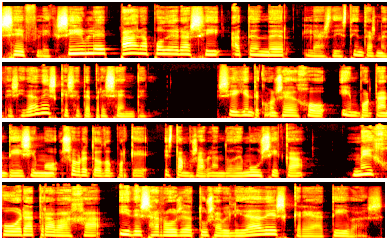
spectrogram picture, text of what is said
Sé flexible para poder así atender las distintas necesidades que se te presenten. Siguiente consejo importantísimo, sobre todo porque estamos hablando de música. Mejora, trabaja y desarrolla tus habilidades creativas.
